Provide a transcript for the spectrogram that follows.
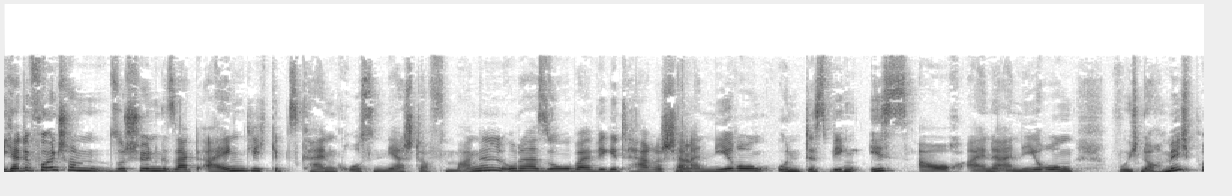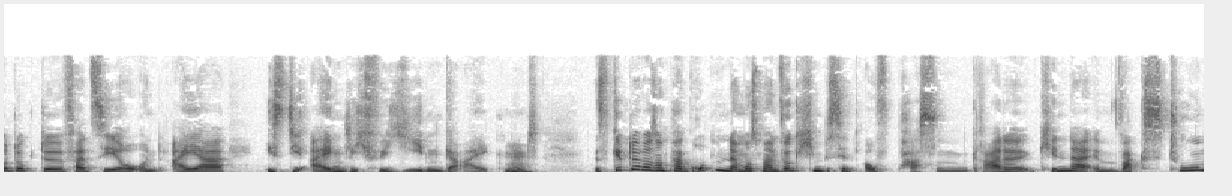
Ich hatte vorhin schon so schön gesagt, eigentlich gibt es keinen großen Nährstoffmangel oder so bei vegetarischer ja. Ernährung und deswegen ist auch eine Ernährung, wo ich noch Milchprodukte verzehre und Eier, ist die eigentlich für jeden geeignet. Mhm. Es gibt aber so ein paar Gruppen, da muss man wirklich ein bisschen aufpassen. Gerade Kinder im Wachstum,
